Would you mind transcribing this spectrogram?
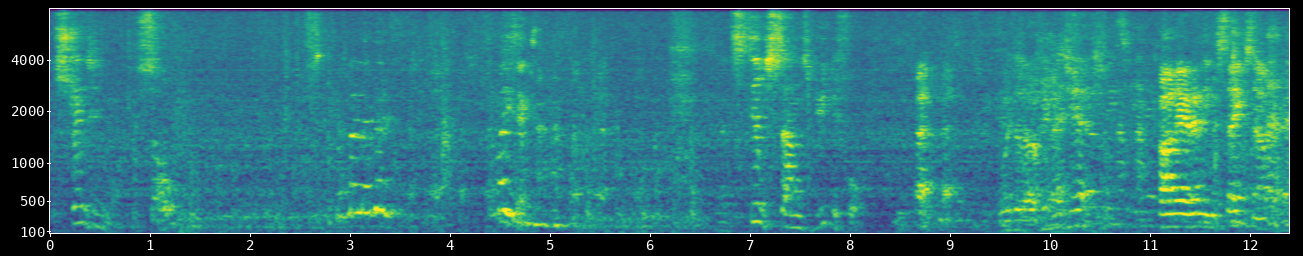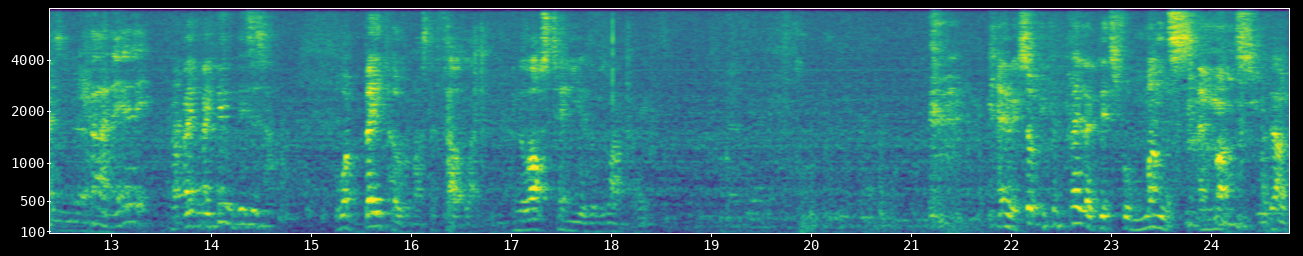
the strings anymore. So, I play this. Amazing. And it still sounds beautiful. With a lot of imagination. Can't hear any mistakes now. Can't hear it. I, I think this is what Beethoven must have felt like in the last 10 years of his life? Anyway, so you can play like this for months and months without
